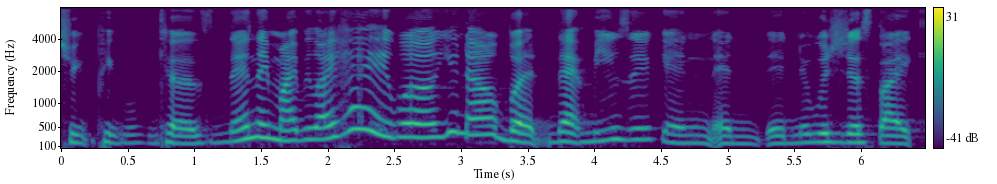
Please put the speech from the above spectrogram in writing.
treat people because then they might be like hey well you know but that music and and, and it was just like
